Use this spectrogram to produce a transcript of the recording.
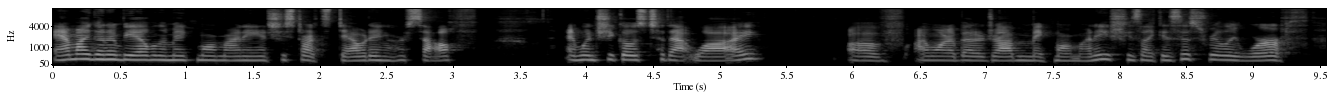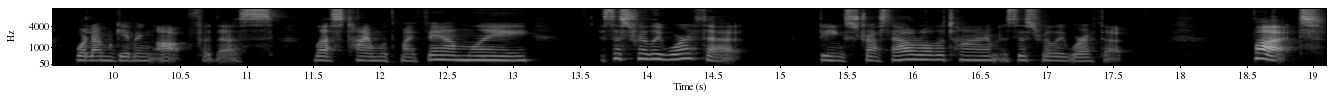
Am I going to be able to make more money? And she starts doubting herself. And when she goes to that why of, I want a better job and make more money, she's like, is this really worth what I'm giving up for this? Less time with my family? Is this really worth it? Being stressed out all the time? Is this really worth it? But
